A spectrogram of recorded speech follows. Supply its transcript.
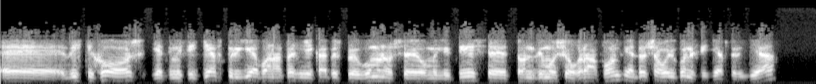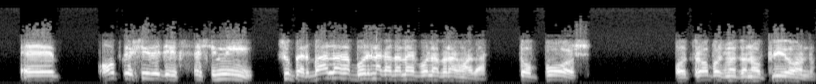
ε, Δυστυχώς για την ηθική αυτουργία που αναφέρθηκε κάποιος προηγούμενος ε, ομιλητής ε, των δημοσιογράφων, εντός εισαγωγικών ηθική αυτουργία, ε, όποιος είδε τη χθεσινή σούπερ μπάλα θα μπορεί να καταλάβει πολλά πράγματα. Το πώς, ο τρόπος με τον οποίο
